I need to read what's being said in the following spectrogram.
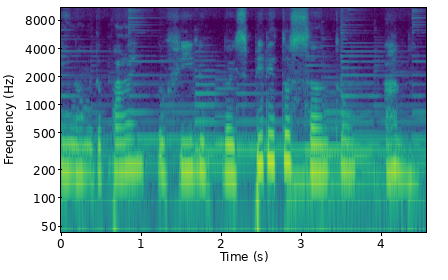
Em nome do Pai, do Filho, do Espírito Santo. Amém.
